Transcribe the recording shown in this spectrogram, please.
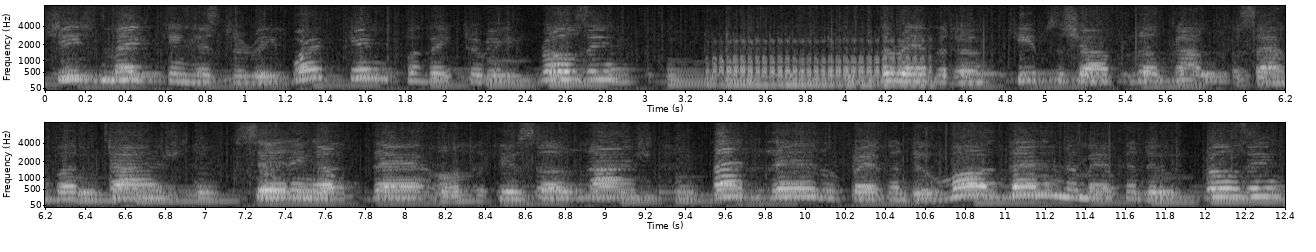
She's making history, working for victory. Rosie, the riveter, keeps a sharp lookout for sabotage. Sitting up there on the fuselage, that little frail can do more than a man can do. Rosie.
